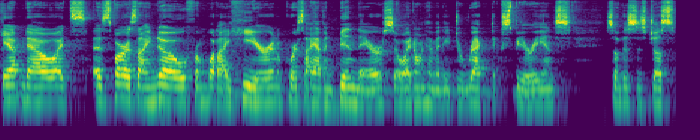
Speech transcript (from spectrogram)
camp now. It's as far as I know from what I hear, and of course, I haven't been there, so I don't have any direct experience. So this is just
